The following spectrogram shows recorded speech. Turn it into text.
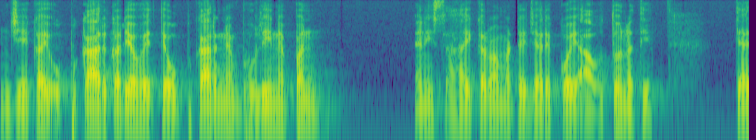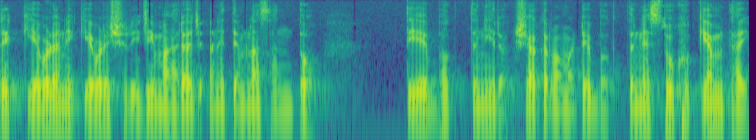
જે કાંઈ ઉપકાર કર્યો હોય તે ઉપકારને ભૂલીને પણ એની સહાય કરવા માટે જ્યારે કોઈ આવતું નથી ત્યારે કેવળ અને કેવળ શ્રીજી મહારાજ અને તેમના સંતો તે ભક્તની રક્ષા કરવા માટે ભક્તને સુખ કેમ થાય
